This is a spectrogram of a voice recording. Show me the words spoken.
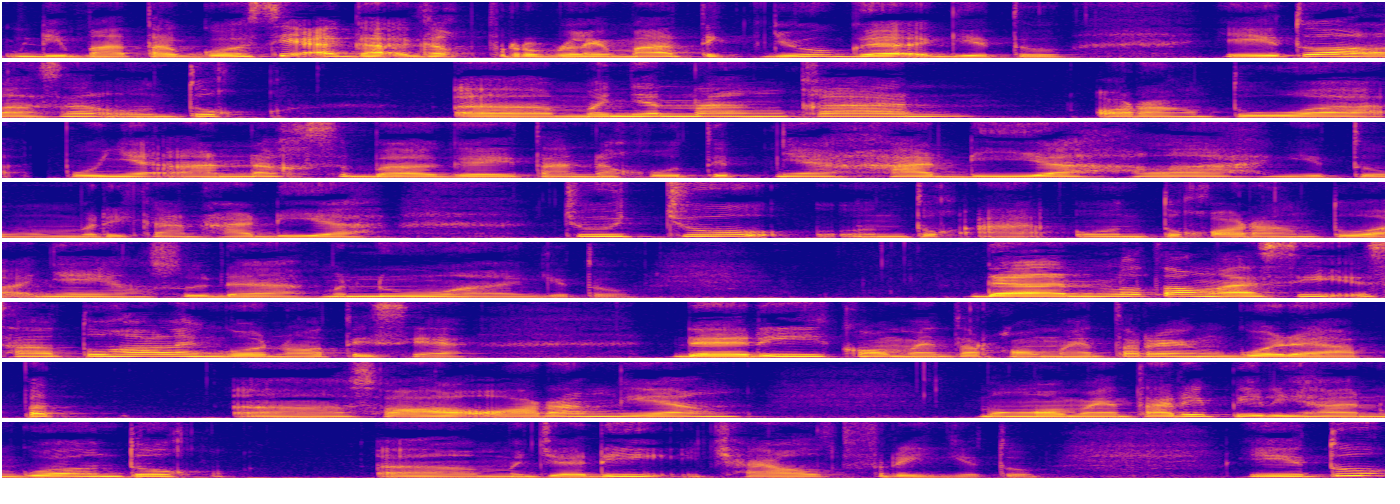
di mata gue sih agak-agak problematik juga gitu. Yaitu alasan untuk uh, menyenangkan orang tua punya anak sebagai tanda kutipnya hadiah lah gitu. Memberikan hadiah cucu untuk untuk orang tuanya yang sudah menua gitu. Dan lo tau gak sih satu hal yang gue notice ya dari komentar-komentar yang gue dapet uh, soal orang yang mengomentari pilihan gue untuk uh, menjadi child free gitu. Yaitu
